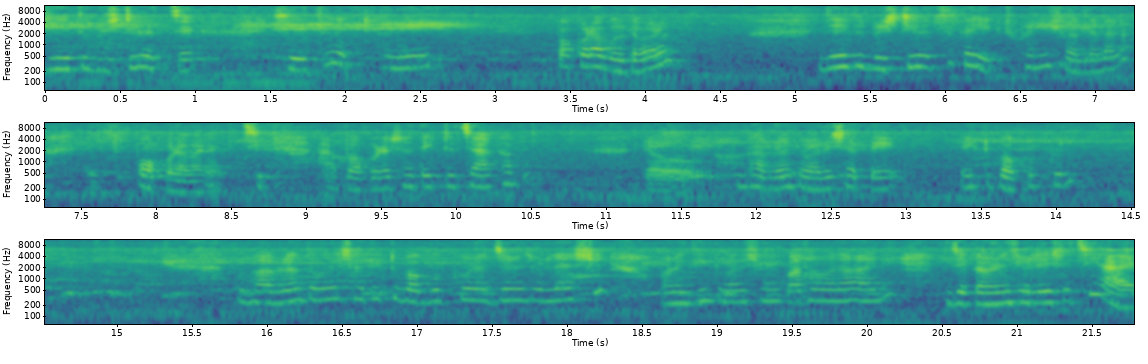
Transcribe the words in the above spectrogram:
যেহেতু বৃষ্টি হচ্ছে, সেহেতু একটুখানি পকোড়া বলতে পারো? যেহেতু বৃষ্টি হচ্ছে, তাই একটুখানি সন্ধ্যাবেলা একটু পকোড়া বানাচ্ছি। আর পকোড়ার সাথে একটু চা খাব। তো ভাবলাম তোমাদের সাথে একটু বকবক করি। তো ভাবলাম তোমাদের সাথে একটু বকবক করার জন্য চলে আসি। অনেকদিন তোমাদের সঙ্গে কথা বলা হয়নি, যে কারণে চলে এসেছি। আর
